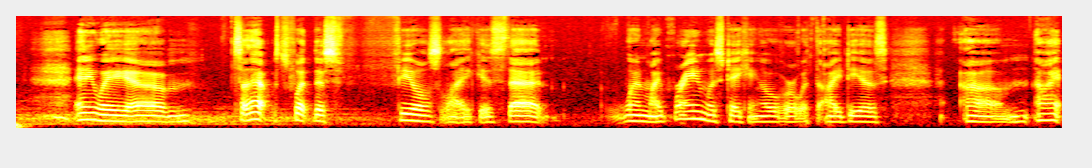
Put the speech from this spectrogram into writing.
anyway, um, so that's what this feels like is that when my brain was taking over with the ideas um, I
